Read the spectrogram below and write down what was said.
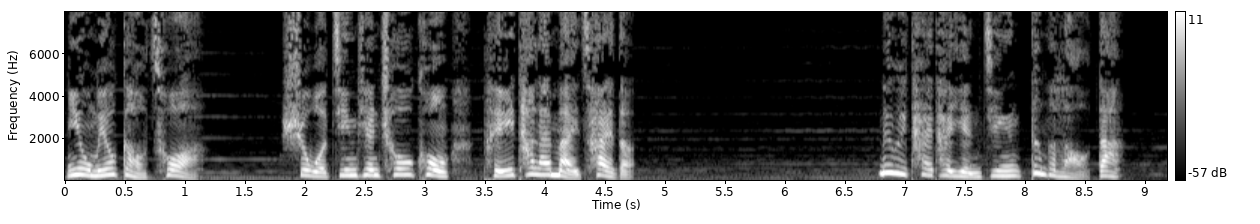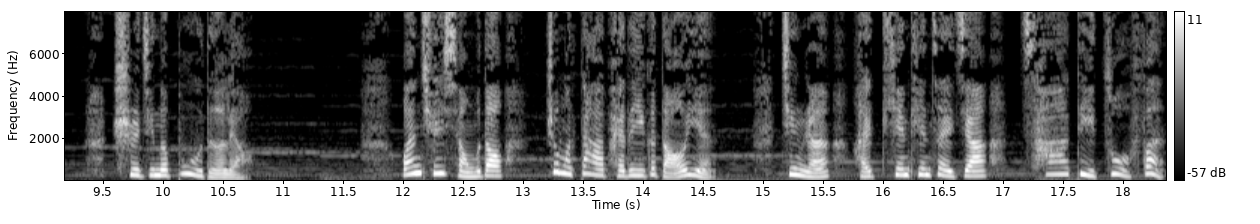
你有没有搞错啊？”是我今天抽空陪他来买菜的。那位太太眼睛瞪得老大，吃惊的不得了，完全想不到这么大牌的一个导演，竟然还天天在家擦地做饭。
